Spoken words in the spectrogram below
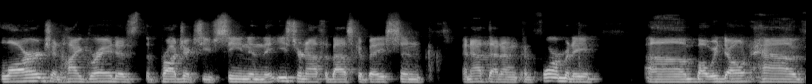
large and high grade as the projects you've seen in the Eastern Athabasca Basin and at that unconformity, um, but we don't have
